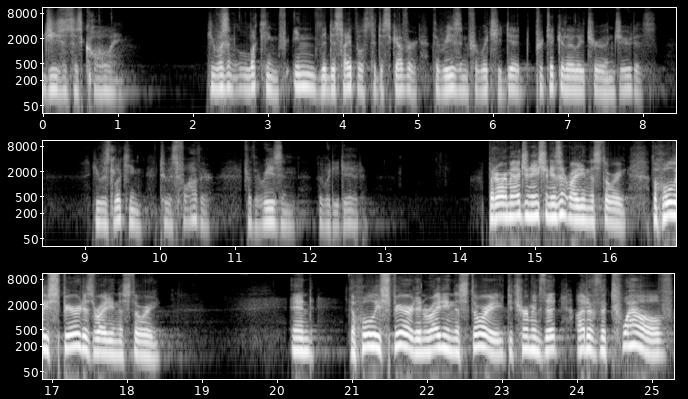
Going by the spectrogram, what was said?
Jesus' calling. He wasn't looking in the disciples to discover the reason for which he did, particularly true in Judas. He was looking to his Father for the reason for what he did. But our imagination isn't writing the story. The Holy Spirit is writing the story. And the Holy Spirit, in writing the story, determines that out of the 12,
